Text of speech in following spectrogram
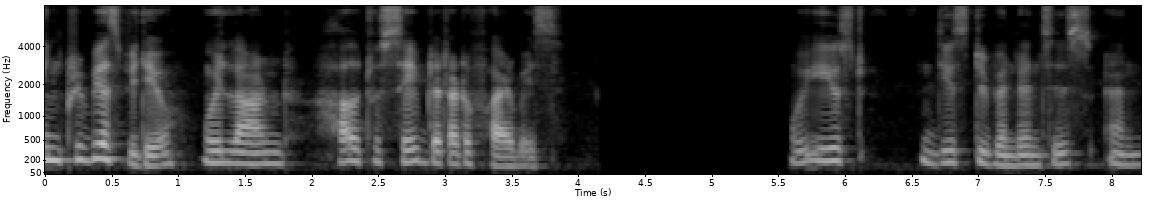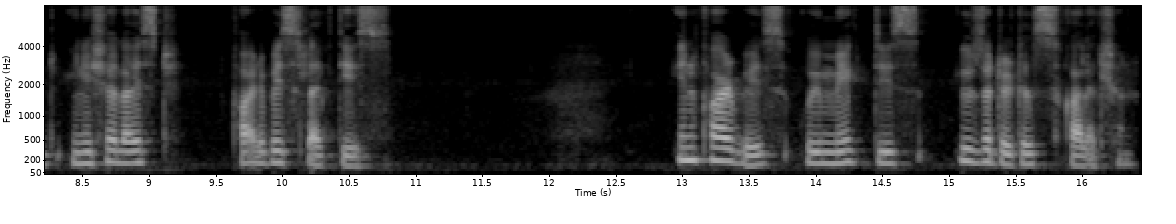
In previous video, we learned how to save data to Firebase. We used these dependencies and initialized Firebase like this. In Firebase, we make this user details collection.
